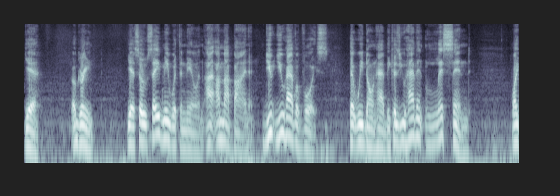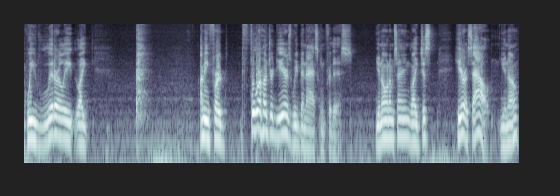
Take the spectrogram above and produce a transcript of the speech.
Yeah, agreed. Yeah, so save me with the kneeling. I, I'm not buying it. You you have a voice that we don't have because you haven't listened. Like we literally like. I mean, for 400 years we've been asking for this. You know what I'm saying? Like, just hear us out. You know.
